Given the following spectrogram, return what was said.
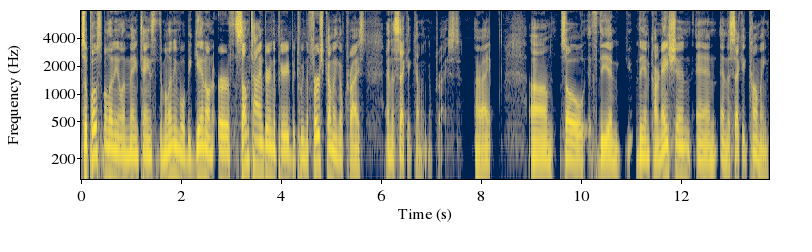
So postmillennialism maintains that the millennium will begin on earth sometime during the period between the first coming of Christ and the second coming of Christ. All right. Um, so the the incarnation and and the second coming.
